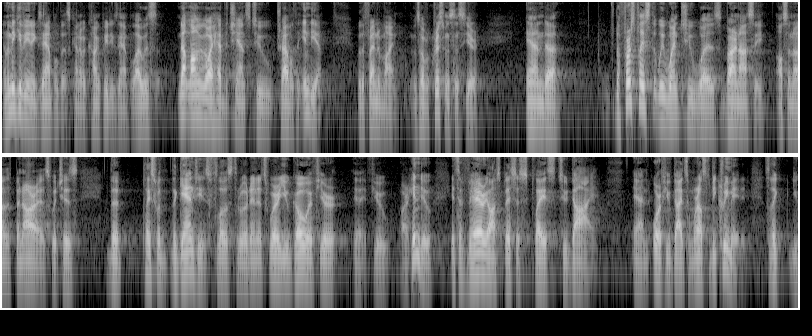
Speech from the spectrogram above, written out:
And let me give you an example of this, kind of a concrete example. I was, not long ago, I had the chance to travel to India with a friend of mine. It was over Christmas this year. And uh, the first place that we went to was Varanasi, also known as Benares, which is the place where the Ganges flows through it, and it's where you go if, you're, if you are Hindu. It's a very auspicious place to die, and, or if you've died somewhere else, to be cremated. So they, you,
